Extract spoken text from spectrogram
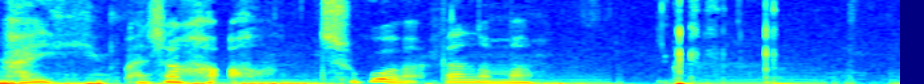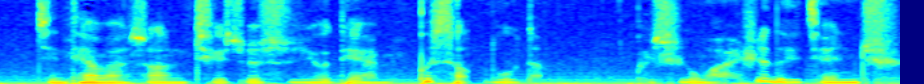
嗨，晚上好，吃过晚饭了吗？今天晚上其实是有点不想录的，可是我还是得坚持。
